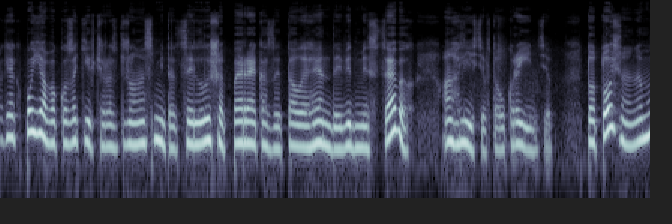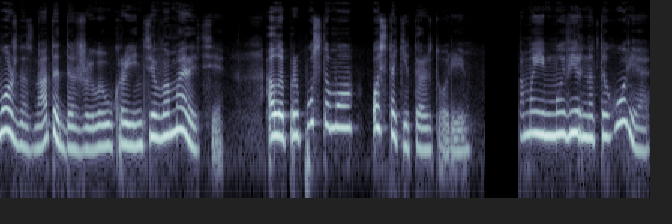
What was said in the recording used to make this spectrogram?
Так як поява козаків через Джона Сміта це лише перекази та легенди від місцевих англійців та українців, то точно не можна знати, де жили українці в Америці. Але припустимо ось такі території. Саме ймовірна теорія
